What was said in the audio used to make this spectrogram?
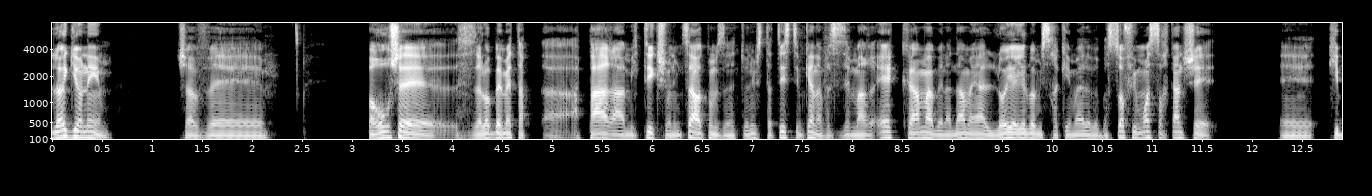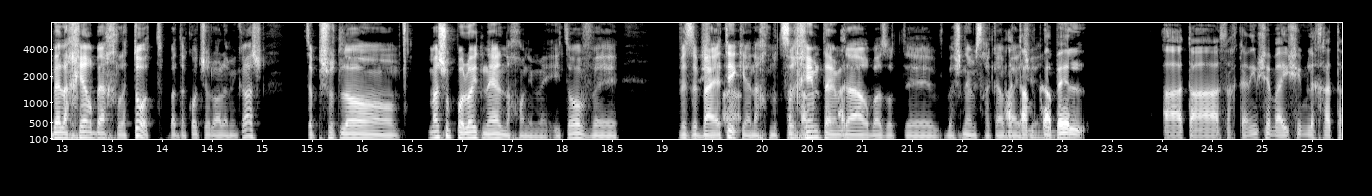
לא הגיוניים. עכשיו, אה, ברור שזה לא באמת הפער האמיתי כשהוא נמצא, עוד פעם זה נתונים סטטיסטיים, כן, אבל זה מראה כמה הבן אדם היה לא יעיל במשחקים האלה, ובסוף אם הוא השחקן שקיבל הכי הרבה החלטות בדקות שלו על המגרש, זה פשוט לא, משהו פה לא התנהל נכון איתו, ו... וזה בעייתי, כי אנחנו צריכים את העמדה הארבע הזאת אה, בשני משחקי הבית שלנו. אתה מקבל, אתה, השחקנים שמאיישים לך את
